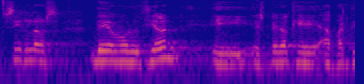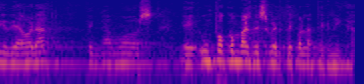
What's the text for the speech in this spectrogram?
siglos de evolución y espero que a partir de ahora tengamos eh, un poco más de suerte con la técnica.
